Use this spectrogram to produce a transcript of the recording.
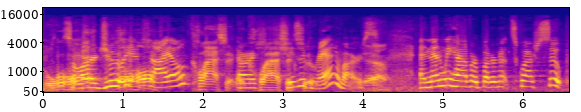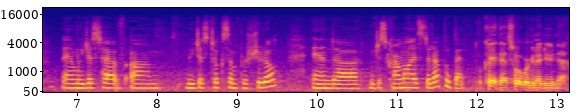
So our Julia Oh, child. Classic, a Our- classic She's soup. a grad of ours. Yeah. And then we have our butternut squash soup, and we just have um, we just took some prosciutto and uh, we just caramelized it up a bit. Okay, that's what we're going to do now.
